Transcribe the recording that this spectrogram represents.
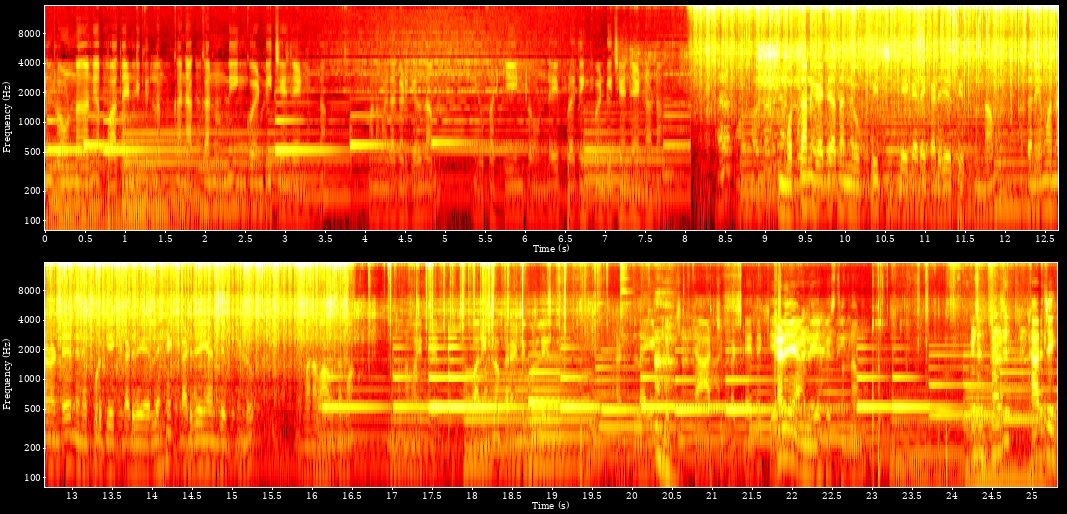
ఇంట్లో ఉన్నదని ఆ పాత ఇంటికి వెళ్ళాం. కానీ అక్కడ నుండి ఇంకో ఇంటికి చేంజ్ అయ్యిందట మనం అయితే అక్కడికి వెళ్దాం. ఇక ఫస్ట్ ఈ ఇంట్లో ఉండే ఇప్పుడైతే ఇంకో ఇంటికి చేంజ్ అయ్యిందట మొత్తానికి అయితే అతన్ని ఒప్పించి కేక్ అయితే కట్ చేసి తీసుకున్నాం అతను ఏమన్నాడంటే నేను ఎప్పుడు కేక్ కట్ చేయాలి కట్ చేయ అని చెప్పిండు. మనం అవుతామా మనమైతే వాళ్ళ ఇంట్లో కరెంట్ కూడా లేదు. లైట్ టార్చ్ పెట్టి అయితే కేక్. చేపిస్తున్నాము. కట్ చేయి.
